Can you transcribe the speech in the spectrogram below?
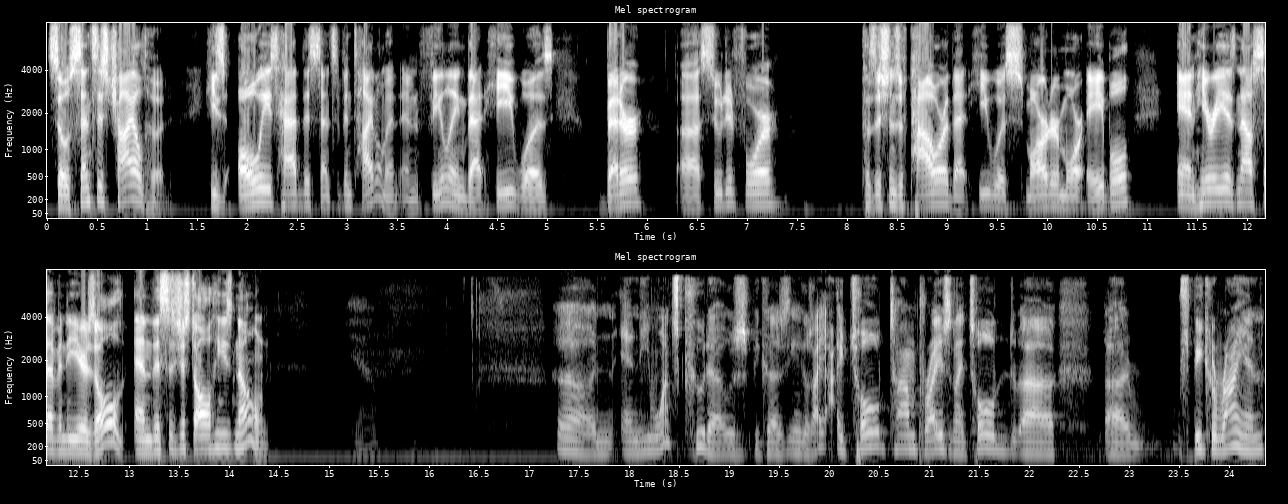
So since his childhood, he's always had this sense of entitlement and feeling that he was better uh, suited for positions of power, that he was smarter, more able. And here he is now 70 years old, and this is just all he's known. Yeah. Uh, and, and he wants kudos because he goes, I, I told Tom Price and I told uh, uh, Speaker Ryan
